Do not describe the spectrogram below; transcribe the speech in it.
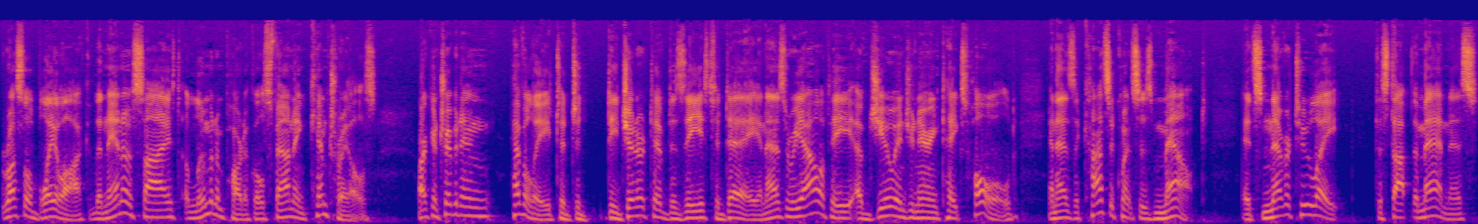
Russell Blaylock, the nano-sized aluminum particles found in chemtrails, are contributing heavily to degenerative disease today. And as the reality of geoengineering takes hold, and as the consequences mount, it's never too late to stop the madness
